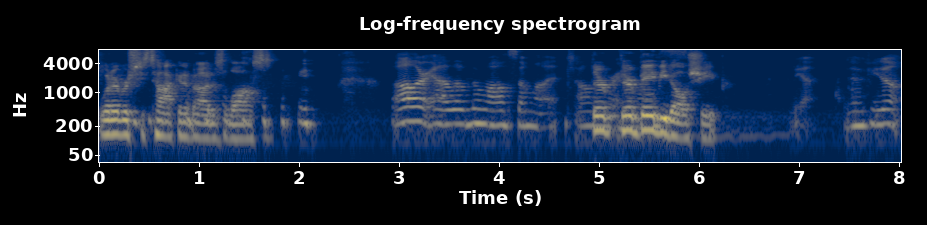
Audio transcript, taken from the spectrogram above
Whatever she's talking about is lost. All right, I love them all so much. All They're they're baby doll sheep. And if you don't,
